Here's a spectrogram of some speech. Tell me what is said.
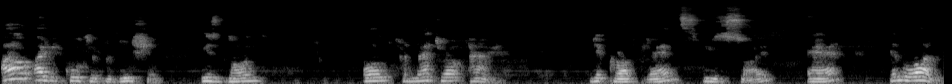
All agricultural production is done on a natural area. The crop plants use soil, air, and water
